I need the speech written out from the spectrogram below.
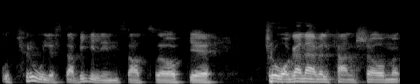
otroligt stabil insats och eh, frågan är väl kanske om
